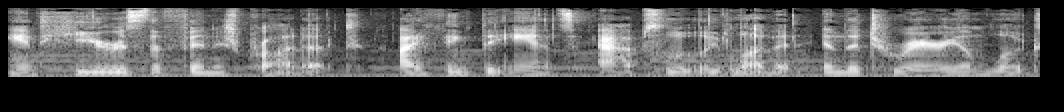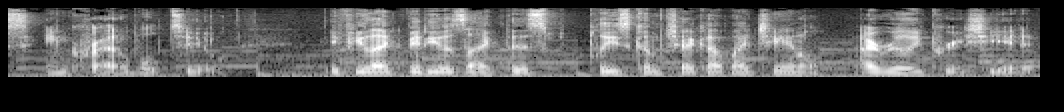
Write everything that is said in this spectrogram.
And here is the finished product. I think the ants absolutely love it, and the terrarium looks incredible too. If you like videos like this, please come check out my channel. I really appreciate it.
